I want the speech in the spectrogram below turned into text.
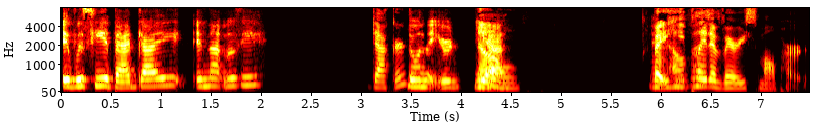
It was he a bad guy in that movie? Dacre? The one that you're. No. Yeah. But And he played a very small part.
